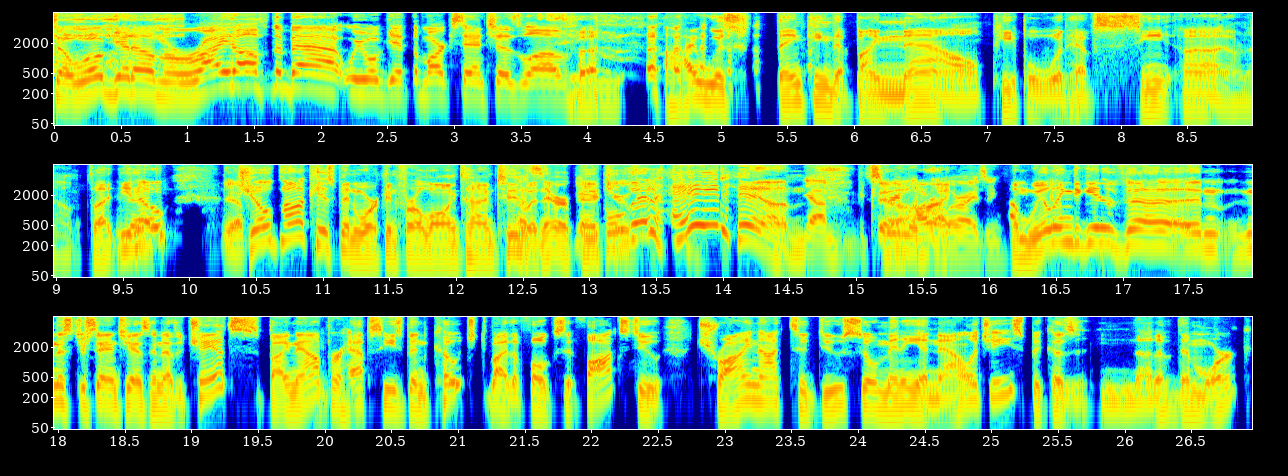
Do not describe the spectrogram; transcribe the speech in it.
So we'll get them right off the bat. We will get the Mark Sanchez love. See, I was thinking that by now people would have seen. I don't know, but you Yep. know, Yep. Joe Buck has been working for a long time too, That's and there are people true. that hate him. yeah, I'm extremely right. polarizing. I'm willing to give uh, Mr. Sanchez another chance. By now, Mm-hmm. perhaps he's been coached by the folks at Fox to try not to do so many analogies because none of them work.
